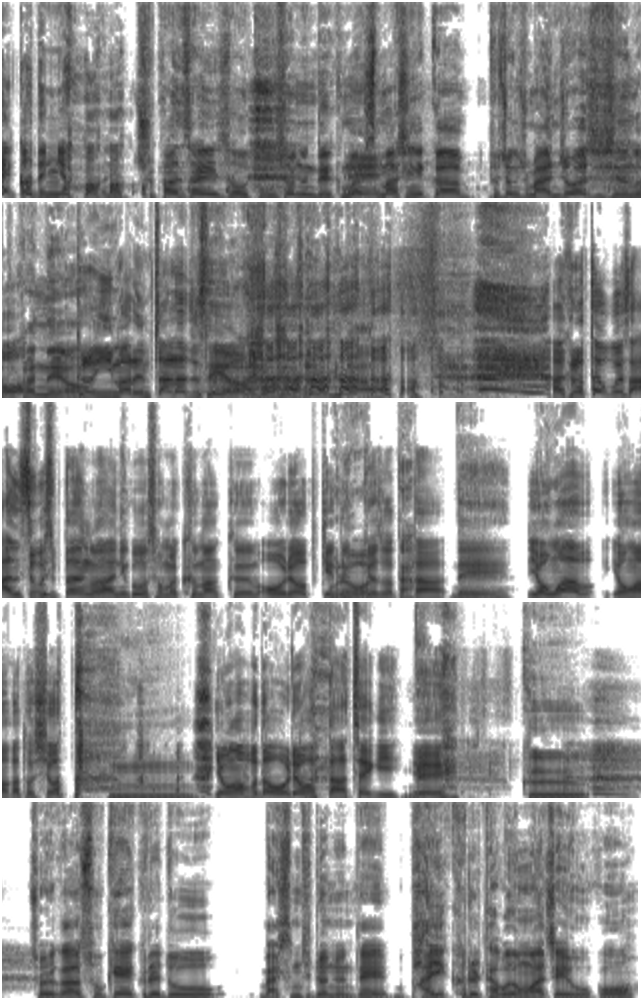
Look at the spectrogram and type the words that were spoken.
했거든요. 아니, 출판사에서 오셨는데 그 네. 말씀 하시니까 표정이 좀 안 좋아지시는 것도 어, 같네요. 그럼 이 말은 잘라주세요. 아. 아 그렇다고 해서 안 쓰고 싶다는 건 아니고 정말 그만큼 어렵게 어려웠다. 느껴졌다. 네. 네. 영화 영화가 더 쉬웠다. 음, 영화보다 어려웠다 책이. 네. 네. 그, 저희가 소개 그래도 말씀드렸는데, 뭐 바이크를 타고 영화제에 오고,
